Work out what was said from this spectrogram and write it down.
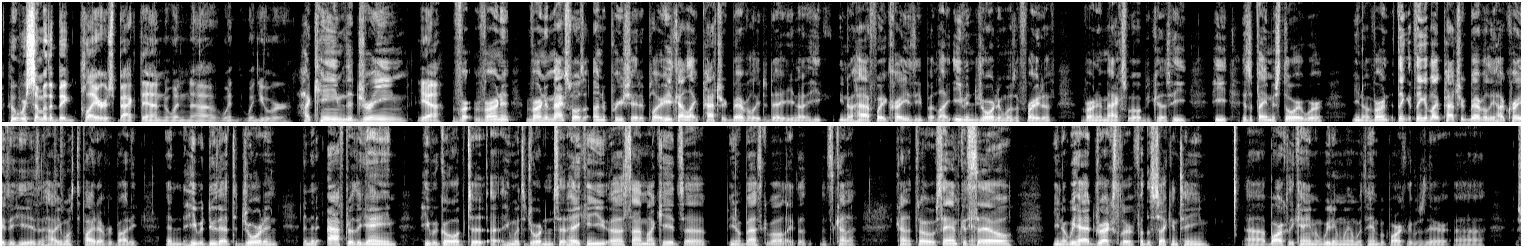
Who were some of the big players back then when uh, when when you were Hakeem the Dream? Yeah, Ver- Vernon Vernon Maxwell's an unappreciated player. He's kind of like Patrick Beverley today. You know, he you know halfway crazy, but like even Jordan was afraid of Vernon Maxwell because he he is a famous story where you know Vernon think think of like Patrick Beverley how crazy he is and how he wants to fight everybody, and he would do that to Jordan, and then after the game he would go up to uh, he went to Jordan and said, "Hey, can you uh, sign my kids?" Uh, you know, basketball. Like that, that's kind of kind of throw. Sam Cassell, yeah. you know, we had Drexler for the second team. Uh, Barkley came and we didn't win with him, but Barkley was there. Uh,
